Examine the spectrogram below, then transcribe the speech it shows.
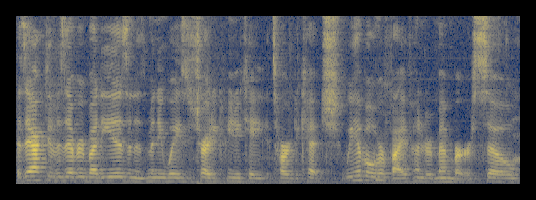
as active as everybody is and as many ways you try to communicate, it's hard to catch. We have over 500 members. So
